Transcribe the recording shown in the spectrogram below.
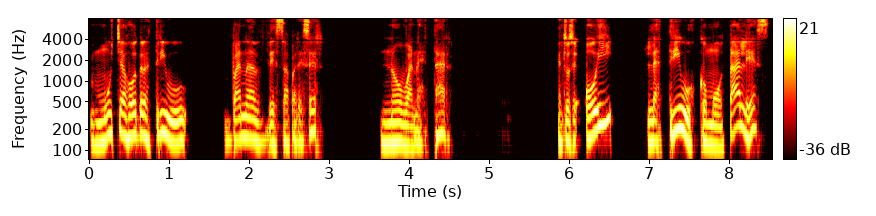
muchas otras tribus van a desaparecer, no van a estar. Entonces, hoy las tribus como tales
